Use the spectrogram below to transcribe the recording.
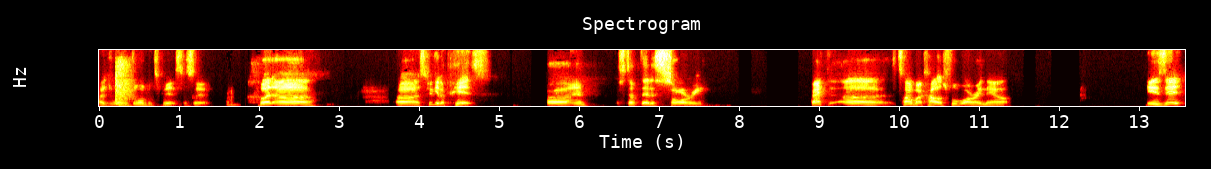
I just want to throw up to Pitts. That's it. But uh, uh, speaking of Pitts, uh, and stuff that is sorry. Back to uh, talk about college football right now. Is it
